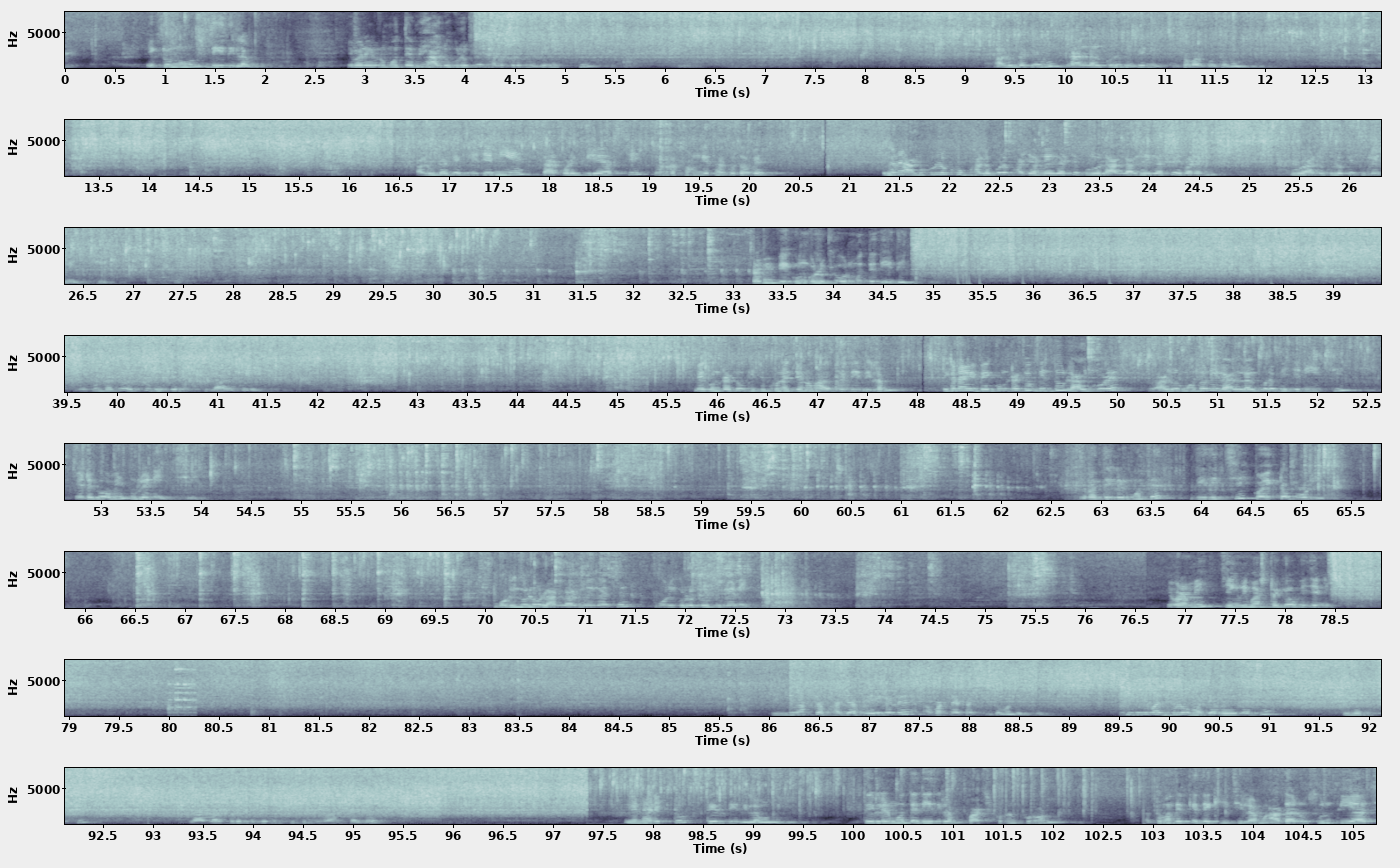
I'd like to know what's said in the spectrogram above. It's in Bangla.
একটু নুন দিয়ে দিলাম। এবারে ওর মধ্যে আমি আলুগুলোকে ভালো করে ভেজে নিচ্ছি। আলুটাকে আমি লাল লাল করে ভেজে নিচ্ছি সবার প্রথমে। আলুটাকে ভেজে নিয়ে তারপরে ফিরে আসছি, তোমরা সঙ্গে থাকো তবে। এখানে আলুগুলো খুব ভালো করে ভাজা হয়ে গেছে, পুরো লাল লাল হয়ে গেছে, এবার আমি পুরো আলুগুলোকে তুলে নিচ্ছি। আমি বেগুনগুলোকে ওর মধ্যে দিয়ে দিচ্ছি। বেগুনটাকে একটু ভেজে নিচ্ছি লাল করে বেগুনটাকেও কিছুক্ষণের জন্য ভাজতে দিয়ে দিলাম। এখানে আমি বেগুনটাকেও কিন্তু লাল করে, আলুর মতনই লাল লাল করে ভেজে নিয়েছি। এটাকেও আমি তুলে নিচ্ছি। এবার তেলের মধ্যে দিয়ে দিচ্ছি কয়েকটা বড়ি। বড়িগুলো লাল লাল হয়ে গেছে, বড়িগুলোকেও তুলে নিচ্ছি। এবার আমি চিংড়ি মাছটাকেও ভেজে নিচ্ছি। চিংড়ি মাছটা ভাজা হয়ে গেলে আবার দেখাচ্ছি তোমাদেরকে। চিংড়ি মাছগুলো ভাজা হয়ে গেছে, তুলে নিচ্ছি। লাল লাল করে ভেজে নিচ্ছি চিংড়ি মাছটাকে। এখানে আর একটু তেল দিয়ে দিলাম আমি। তেলের মধ্যে দিয়ে দিলাম পাঁচ ফোড়ন ফোড়ন। তোমাদেরকে দেখিয়েছিলাম আদা, রসুন, পেঁয়াজ,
